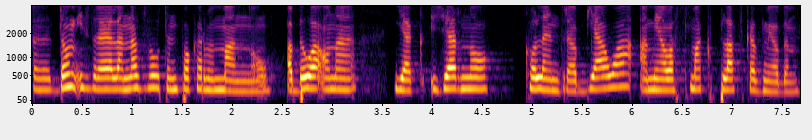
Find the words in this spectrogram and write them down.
E, Dom Izraela nazwał ten pokarm manną, a była ona jak ziarno kolendra, biała, a miała smak placka z miodem.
